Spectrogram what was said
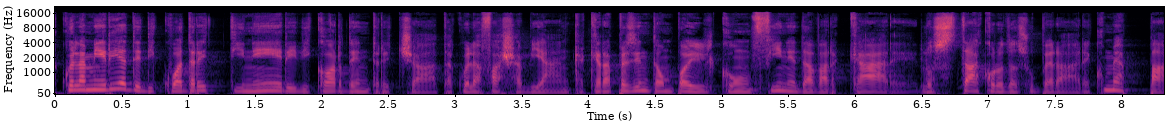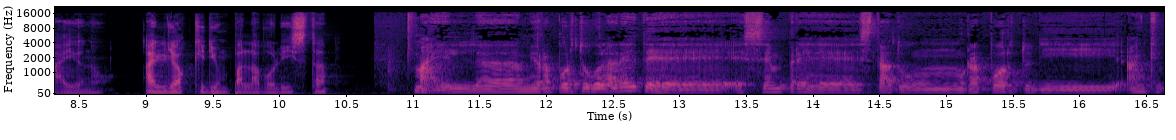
Quella miriade di quadretti neri di corda intrecciata, quella fascia bianca che rappresenta un po' il confine da varcare, l'ostacolo da superare, come appaiono agli occhi di un pallavolista? Ma il mio rapporto con la rete è sempre stato un rapporto di, anche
